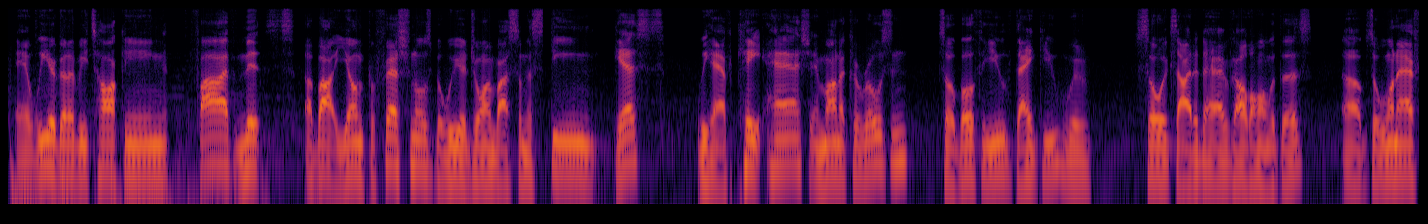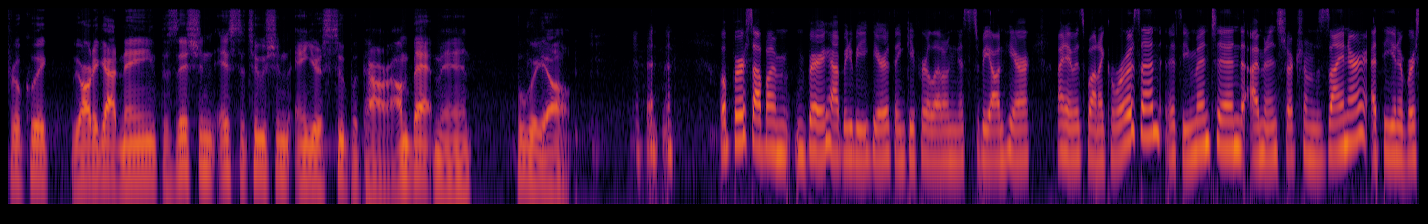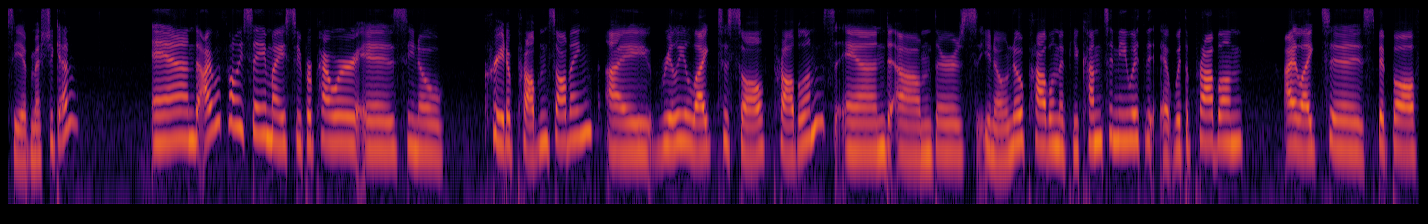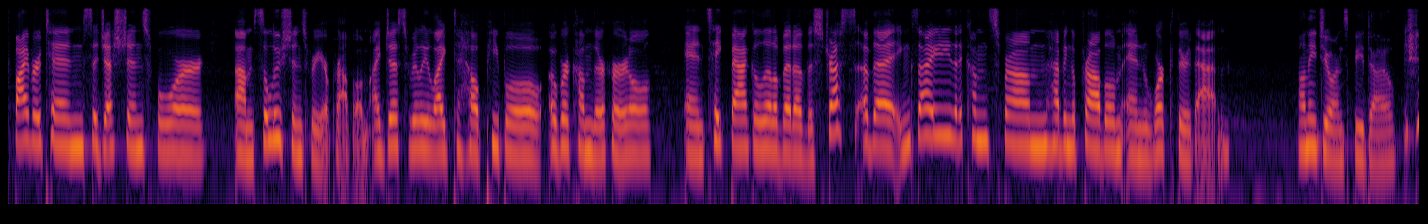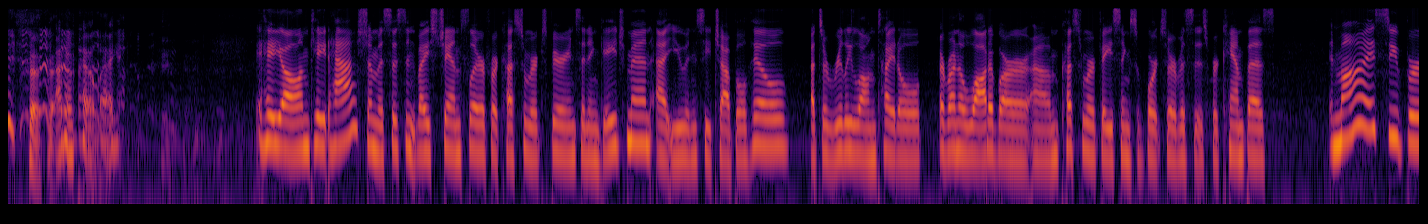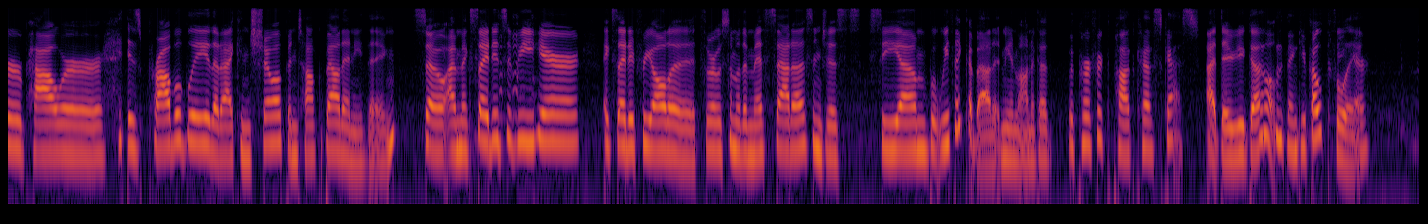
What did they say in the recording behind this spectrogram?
And we are going to be talking five myths about young professionals, but we are joined by some esteemed guests. We have Kate Hash and Monica Rosen. So, both of you, thank you. We're so excited to have y'all on with us. Uh, so, we want to ask real quick we already got name, position, institution, and your superpower. I'm Batman. Who are y'all? Well, first off, I'm very happy to be here. Thank you for allowing us to be on here. My name is Monica Rosen. As you mentioned, I'm an instructional designer at the University of Michigan. And I would probably say my superpower is, you know, creative problem solving. I really like to solve problems, and um, there's, you know, no problem if you come to me with with a problem. I like to spitball five or ten suggestions for um, solutions for your problem. I just really like to help people overcome their hurdle and take back a little bit of the stress of the anxiety that comes from having a problem and work through that. I'll need you on speed dial. I don't know why. Hey, y'all, I'm Kate Hash. I'm Assistant Vice Chancellor for Customer Experience and Engagement at UNC Chapel Hill. That's a really long title. I run a lot of our um, customer facing support services for campus. And my superpower is probably that I can show up and talk about anything. So I'm excited to be here, excited for y'all to throw some of the myths at us and just see um, what we think about it, me and Monica. The perfect podcast guest. Uh, there you go. Thank you. Hopefully.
